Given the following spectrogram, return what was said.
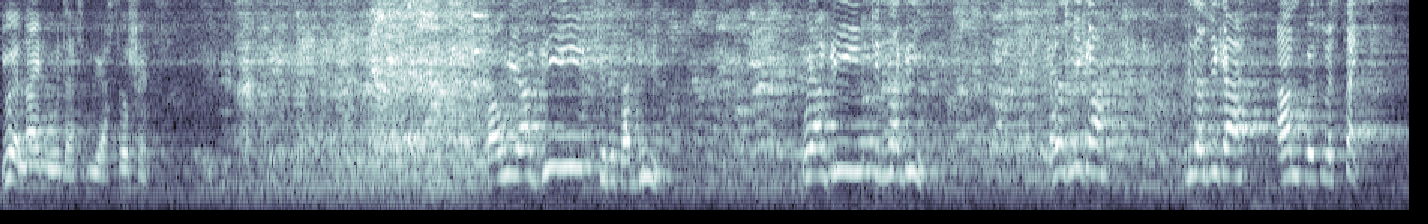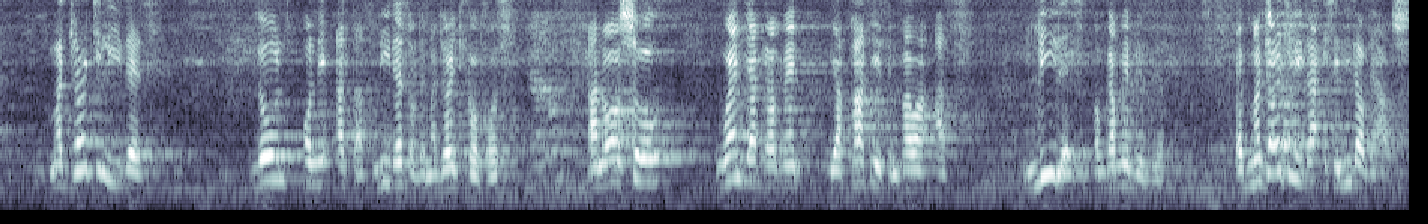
You and I know that we are still friends. But we agree to disagree. We agree to disagree. Mr. Speaker, Mr. Speaker, and with respect, majority leaders don't only act as leaders of the majority caucus, and also when their government, their party is in power as leaders of government business, a majority leader is a leader of the house.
